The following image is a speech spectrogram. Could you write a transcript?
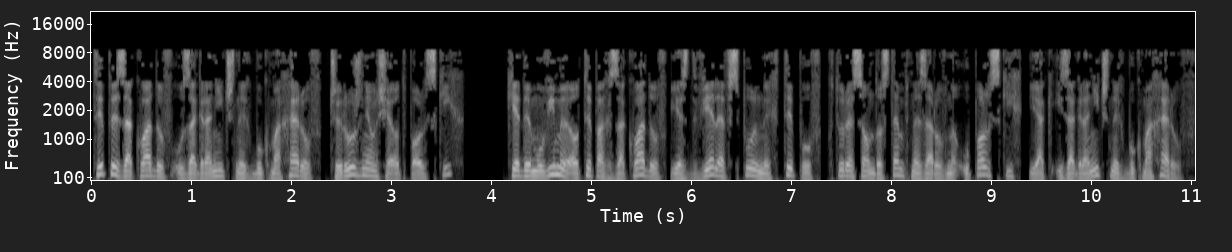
Typy zakładów u zagranicznych bookmacherów, czy różnią się od polskich? Kiedy mówimy o typach zakładów, jest wiele wspólnych typów, które są dostępne zarówno u polskich, jak i zagranicznych bookmacherów.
